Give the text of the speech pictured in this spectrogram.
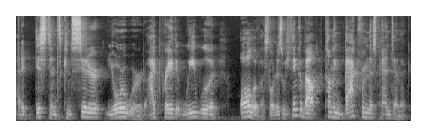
at a distance consider your word. I pray that we would all of us, Lord, as we think about coming back from this pandemic,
